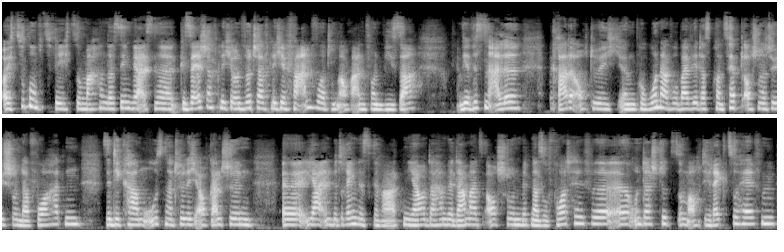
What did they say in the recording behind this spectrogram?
euch zukunftsfähig zu machen. Das sehen wir als eine gesellschaftliche und wirtschaftliche Verantwortung auch an von Visa. Wir wissen alle, gerade auch durch ähm, Corona, wobei wir das Konzept auch natürlich schon davor hatten, sind die KMUs natürlich auch ganz schön äh, ja in Bedrängnis geraten. Ja, und da haben wir damals auch schon mit einer Soforthilfe äh, unterstützt, um auch direkt zu helfen.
